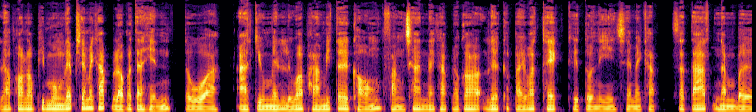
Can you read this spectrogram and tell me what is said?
แล้วพอเราพิมพ์วงเล็บใช่ไหมครับ เราก็จะเห็นตัว argument หรือว่า parameter ของฟังก์ชันนะครับ แล้วก็เลือกเข้าไปว่า text คือตัวนี้ใช่ไหมครับ start number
